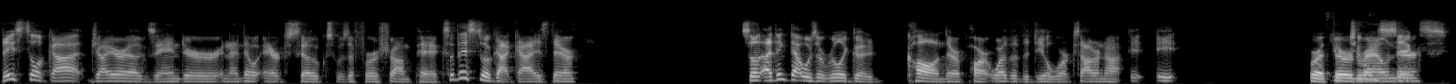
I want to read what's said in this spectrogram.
they still got Jaire Alexander and I know Eric Stokes was a first round pick. So they still got guys there. So I think that was a really good call on their part, whether the deal works out or not. It, it for a third two rounder, and six,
